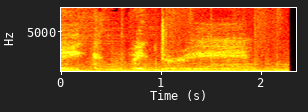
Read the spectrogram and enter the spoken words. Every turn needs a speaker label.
Speaker 1: Take victory.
